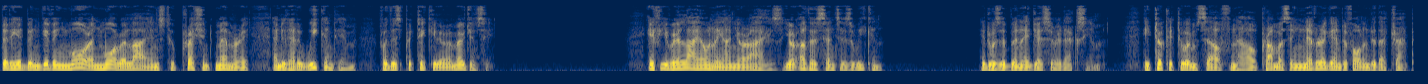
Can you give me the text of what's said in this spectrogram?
that he had been giving more and more reliance to prescient memory, and it had weakened him for this particular emergency. If you rely only on your eyes, your other senses weaken. It was a Bene Gesserit axiom. He took it to himself now, promising never again to fall into that trap,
